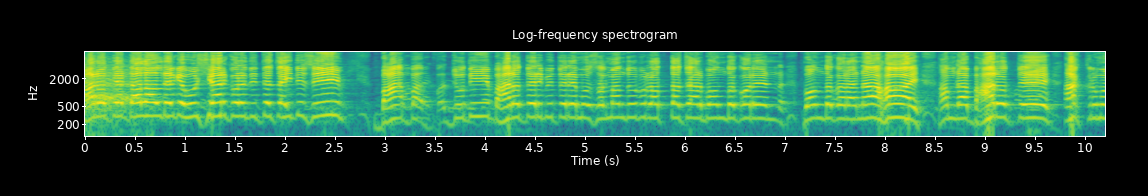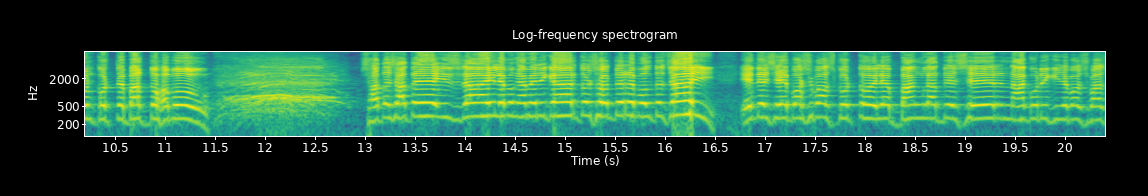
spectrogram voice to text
ভারতের দালালদেরকে হুঁশিয়ার করে দিতে চাইতেছি যদি ভারতের ভিতরে মুসলমানদের উপর অত্যাচার বন্ধ করেন, বন্ধ করা না হয়, আমরা ভারতে আক্রমণ করতে বাধ্য হব। সাথে সাথে ইসরায়েল এবং আমেরিকার দোসরদের বলতে চাই, এদেশে বসবাস করতে হলে বাংলাদেশের নাগরিক হিসেবে বসবাস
